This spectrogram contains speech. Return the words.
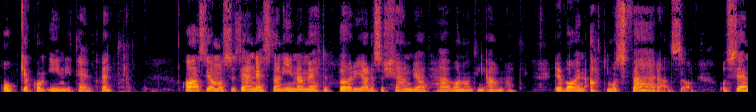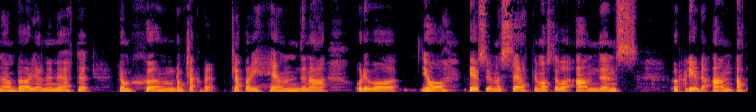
och jag kom in i tältet. Och alltså jag måste säga nästan innan mötet började så kände jag att här var någonting annat. Det var en atmosfär alltså. Och sen när han började med mötet de sjöng, de klappade, klappade i händerna och det var, ja, jag måste säga att det måste vara andens upplevde an, att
